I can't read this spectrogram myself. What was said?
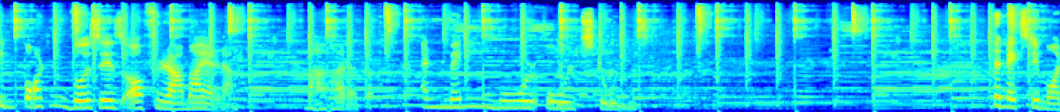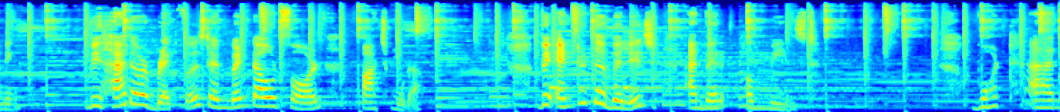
important verses of Ramayana, Mahabharata, and many more old stories. The next day morning, we had our breakfast and went out for Panchmura. We entered the village and were amazed. What an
